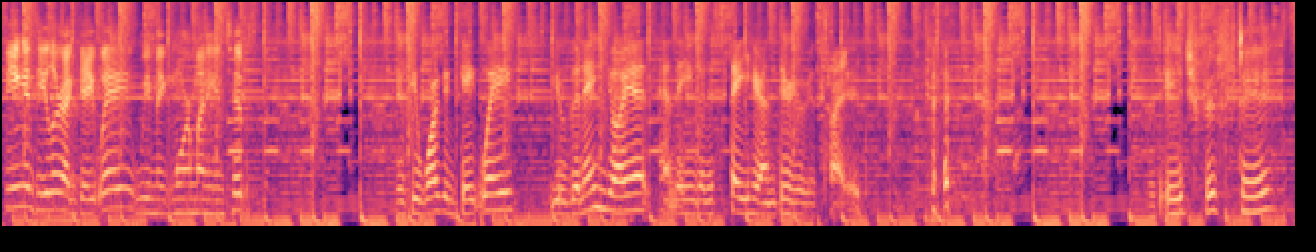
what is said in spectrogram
Being a dealer at Gateway, we make more money in tips. If you work at Gateway, you're gonna enjoy it and then you're gonna stay here until you're retired. At age 50,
